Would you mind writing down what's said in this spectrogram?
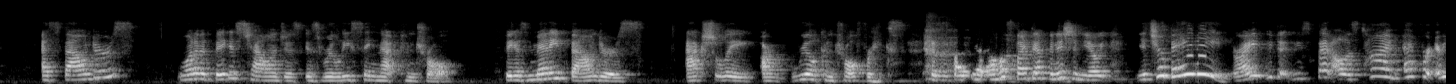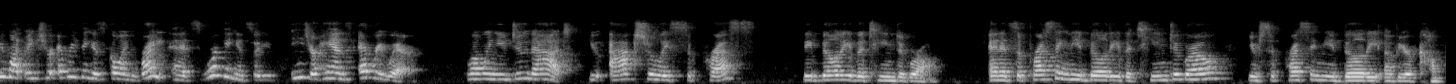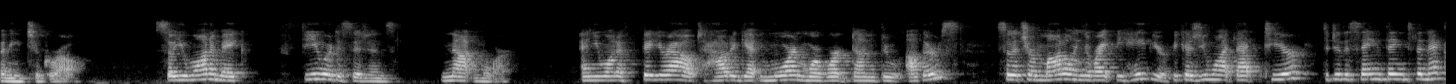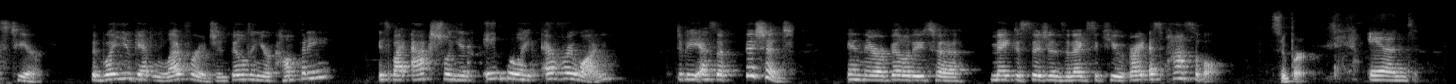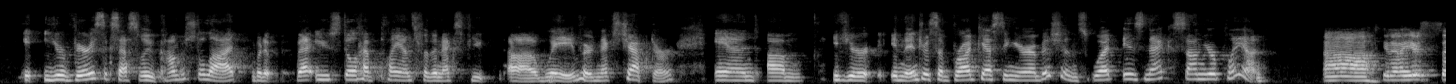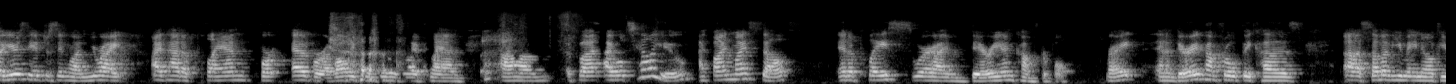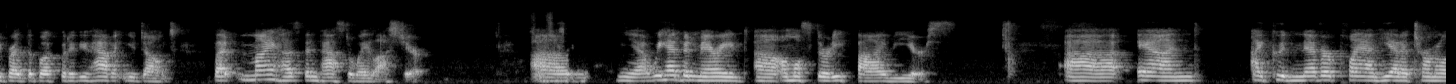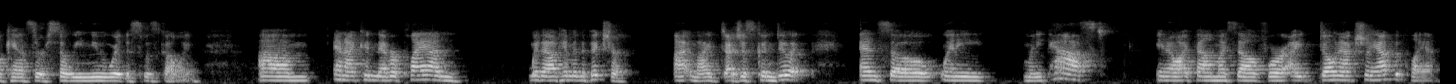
as founders, one of the biggest challenges is releasing that control because many founders actually are real control freaks because almost by definition, you know, it's your baby, right? You, spent all this time, effort, everyone make sure everything is going right and it's working. And so you need your hands everywhere. Well, when you do that, you actually suppress the ability of the team to grow. And in suppressing the ability of the team to grow, you're suppressing the ability of your company to grow. So you want to make fewer decisions, not more. And you want to figure out how to get more and more work done through others so that you're modeling the right behavior because you want that tier to do the same thing to the next tier. The way you get leverage in building your company is by actually enabling everyone to be as efficient in their ability to make decisions and execute right as possible Super. And it, you're very successful. You've accomplished a lot, but I bet you still have plans for the next few uh, wave or next chapter. And um, if you're in the interest of broadcasting your ambitions, what is next on your plan? Uh, you know, here's so here's the interesting one. You're right. I've had a plan forever. I've always been doing my plan. Um, but I will tell you, I find myself in a place where I'm very uncomfortable, right? And I'm very uncomfortable because uh, some of you may know if you've read the book, but if you haven't, you don't. But my husband passed away last year. Um, yeah, we had been married uh, almost 35 years. Uh, and I could never plan. He had a terminal cancer, so we knew where this was going. Um, and I could never plan without him in the picture. I, my, I just couldn't do it. And so when he when he passed, you know, I found myself where I don't actually have the plan.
